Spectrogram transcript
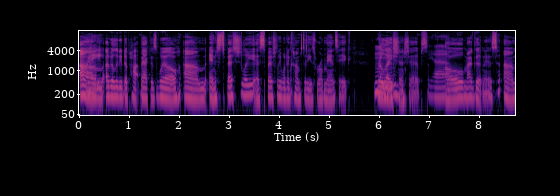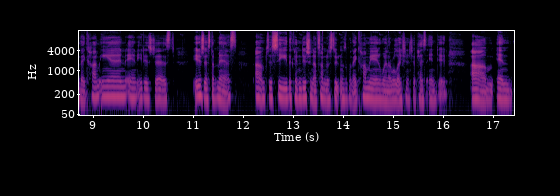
um, Right. ability to pop back as well, um, and especially especially when it comes to these romantic Mm. relationships. Yeah. Oh my goodness, um, they come in and it is just it is just a mess. Um, to see the condition of some of the students when they come in when a relationship has ended, um, and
